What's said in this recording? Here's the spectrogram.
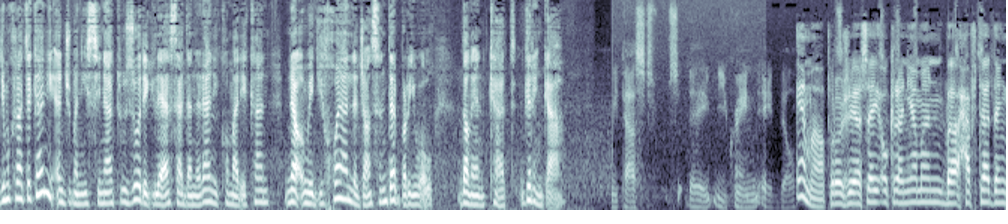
دیموکراتەکانی ئەنجومەنی سینات و زۆرێک لە یاسادانەرانی کۆماریەکان نائومێدی خۆیان لە جانسن دەربڕیوە و دەڵێن کات گرنگە. ئێمە پڕۆژەیاسای ئۆکرانیامان بە حەفتا دەنگ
